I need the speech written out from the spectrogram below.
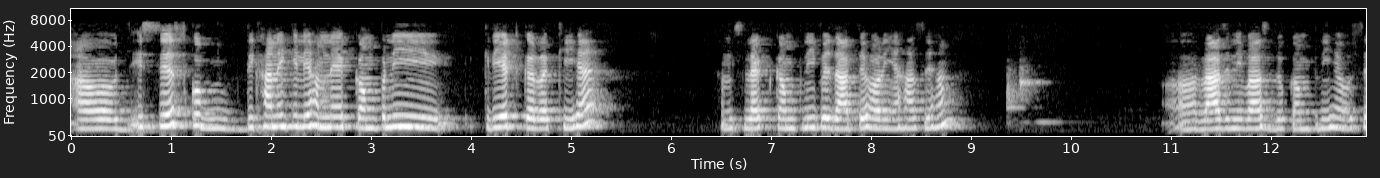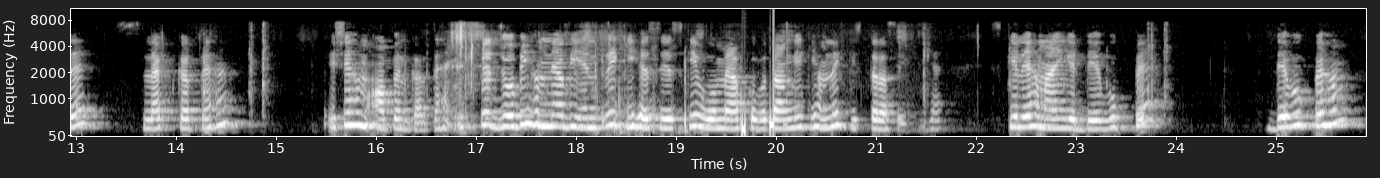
इस शेष को दिखाने के लिए हमने एक कंपनी क्रिएट कर रखी है। हम सिलेक्ट कंपनी पे जाते हैं और यहाँ से हम राजनिवास जो कंपनी है उसे सिलेक्ट करते हैं। इसे हम ओपन करते हैं। इस पे जो भी हमने अभी एंट्री की है शेष की, वो मैं आपको बताऊँगी कि हमने किस तरह से की है। इसके लिए हम आएँगे डेबुक पे। डेबुक पे हम,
